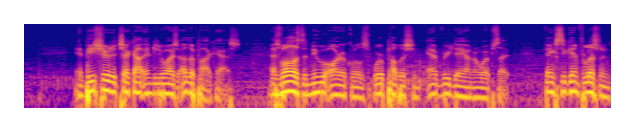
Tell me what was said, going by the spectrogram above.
And be sure to check out MWI's other podcasts as well as the new articles we're publishing every day on our website. Thanks again for listening.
